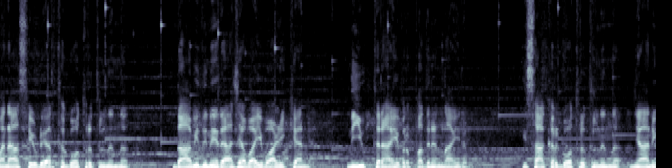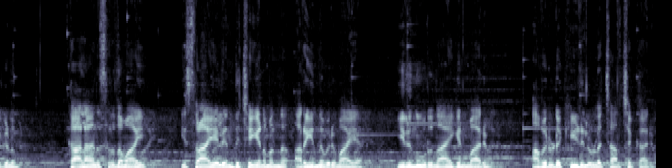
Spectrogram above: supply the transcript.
മനാസയുടെ അർത്ഥഗോത്രത്തിൽ നിന്ന് ദാവിദിനെ രാജാവായി വാഴിക്കാൻ നിയുക്തരായവർ പതിനെണ്ണായിരം. ഇസാക്കർ ഗോത്രത്തിൽ നിന്ന് ജ്ഞാനികളും കാലാനുസൃതമായി ഇസ്രായേൽ എന്ത് ചെയ്യണമെന്ന് അറിയുന്നവരുമായ ഇരുന്നൂറ് നായകന്മാരും അവരുടെ കീഴിലുള്ള ചാർച്ചക്കാരും.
